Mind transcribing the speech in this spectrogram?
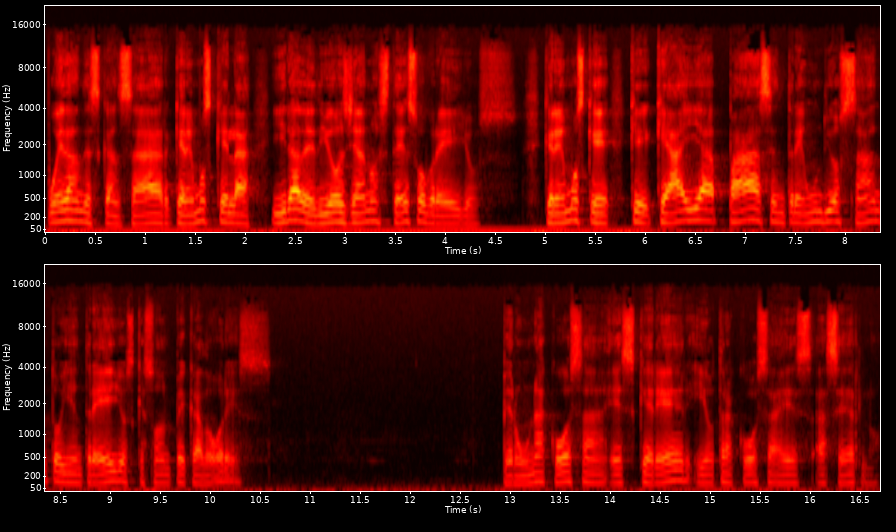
puedan descansar. Queremos que la ira de Dios ya no esté sobre ellos. Queremos que, que, haya paz entre un Dios santo y entre ellos que son pecadores. Pero una cosa es querer y otra cosa es hacerlo.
